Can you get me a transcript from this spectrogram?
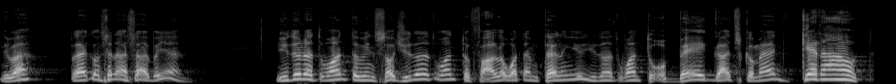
Di ba? Kong sinasabi yan. You do not want to insult. You do not want to follow what I'm telling you. You do not want to obey God's command. Get out.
